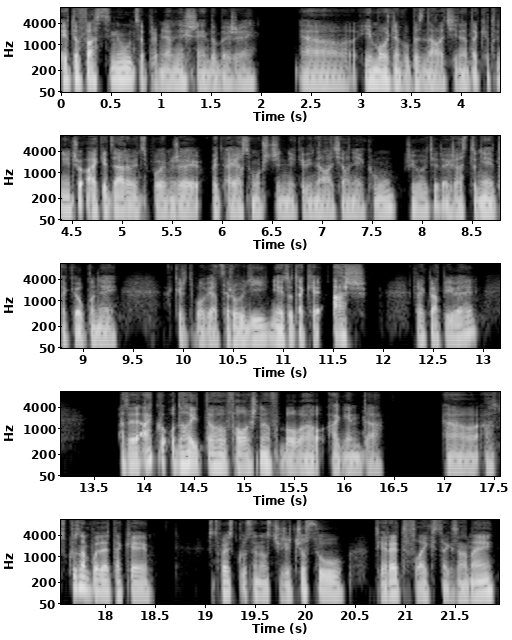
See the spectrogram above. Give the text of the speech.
je to fascinujúce pre mňa v dnešnej dobe, že je možné vôbec naletiť na takéto niečo, aj keď zároveň si poviem, že veď aj ja som určite niekedy naletel niekomu v živote, takže asi to nie je také úplne, akože to bolo viacero ľudí, nie je to také až prekvapivé. A teda ako odhaliť toho falošného futbalového agenta? A skús nám povedať také z tvojej skúsenosti, že čo sú tie red flags takzvané,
